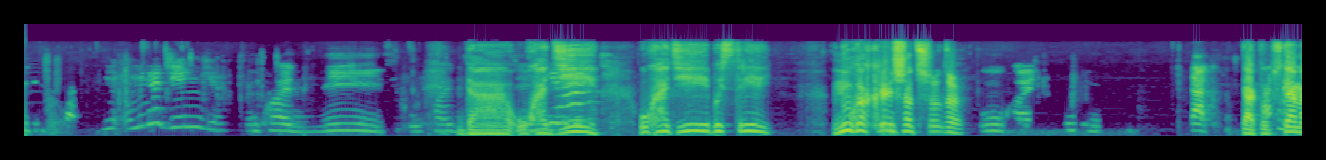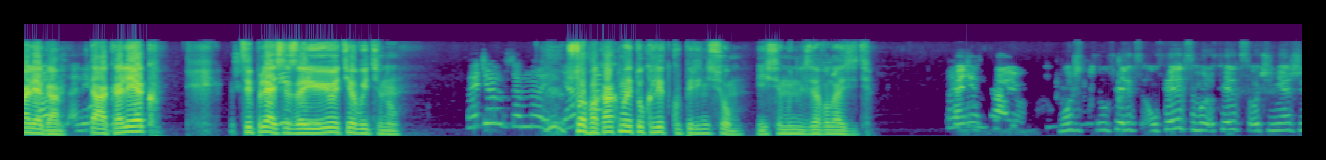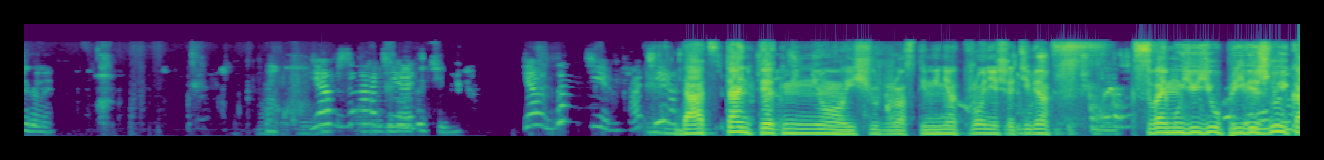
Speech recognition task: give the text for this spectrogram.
меня деньги. Уходить. Уходить. Да, деньги, уходи, уходи быстрей. Ну как крыш отсюда. Уходи. Так, Так, выпускаем Олега. Олег? Так, Олег, цепляйся за ее, я тебя вытяну. Пойдем за мной. Я Стоп, а как мы эту клетку перенесем, если ему нельзя вылазить? я не знаю. Может, у Феликса, у Феликса, мо- Феликс очень неожиданный. Я сзади. Отец. Да отстань ты от меня еще раз, ты меня тронешь, я Ты тебя к своему юю привяжу и ой,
